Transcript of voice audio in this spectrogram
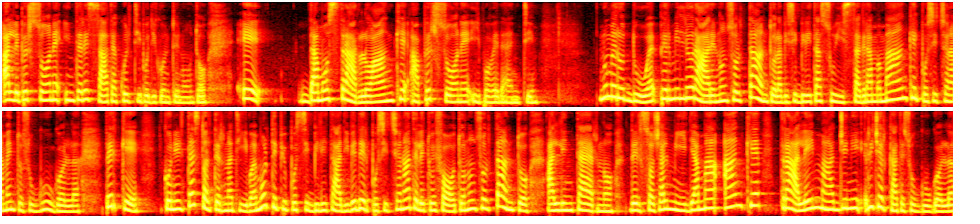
alle persone interessate a quel tipo di contenuto e da mostrarlo anche a persone ipovedenti. Numero 2. Per migliorare non soltanto la visibilità su Instagram, ma anche il posizionamento su Google, perché con il testo alternativo hai molte più possibilità di vedere posizionate le tue foto non soltanto all'interno del social media, ma anche tra le immagini ricercate su Google.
